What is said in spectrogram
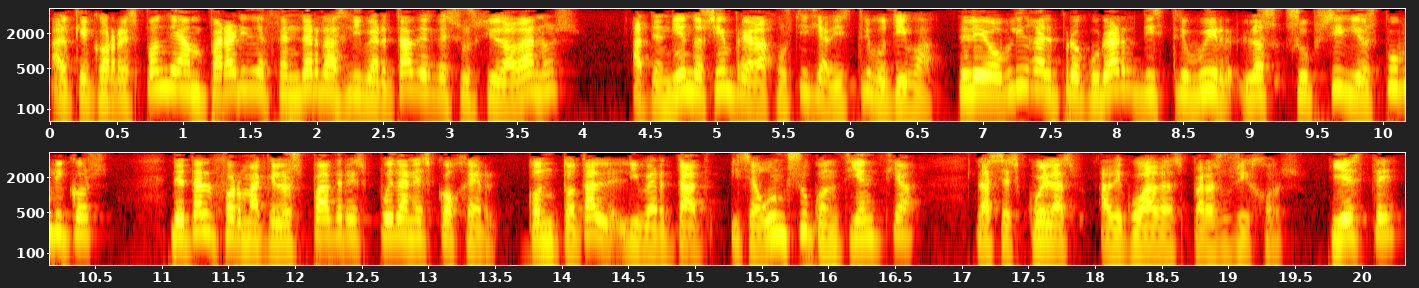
al que corresponde amparar y defender las libertades de sus ciudadanos, atendiendo siempre a la justicia distributiva, le obliga el procurar distribuir los subsidios públicos de tal forma que los padres puedan escoger con total libertad y según su conciencia las escuelas adecuadas para sus hijos. Y este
